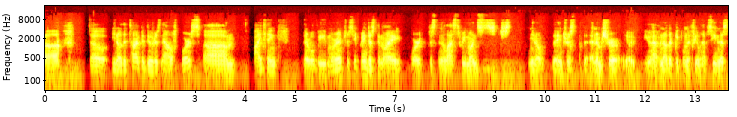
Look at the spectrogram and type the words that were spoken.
Uh, so, you know, the time to do it is now, of course. Um, I think there will be more interest in Ukraine. Just in my work, just in the last three months, just you know the interest and i'm sure you have and other people in the field have seen this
